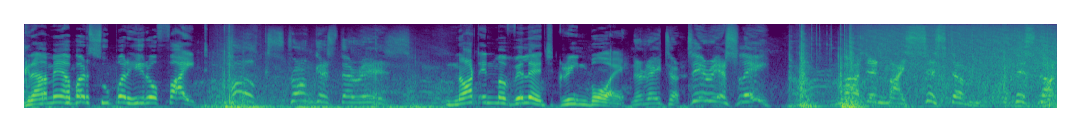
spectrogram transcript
Grame abar superhero fight. Hulk, strongest there is. Not in my village green boy Narrator. Seriously? Mud in my system. This not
